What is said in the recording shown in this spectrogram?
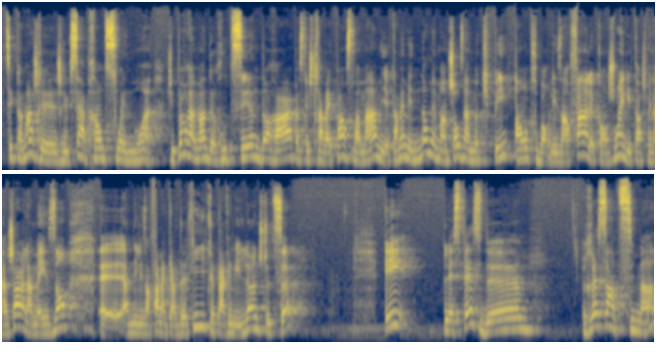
Tu sais, comment je, réussis à prendre soin de moi? J'ai pas vraiment de routine, d'horaire parce que je travaille pas en ce moment, mais il y a quand même énormément de choses à m'occuper entre, bon, les enfants, le conjoint, les tâches ménagères, la maison, euh, amener les enfants à la garderie, préparer les lunchs, tout ça. Et l'espèce de ressentiment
